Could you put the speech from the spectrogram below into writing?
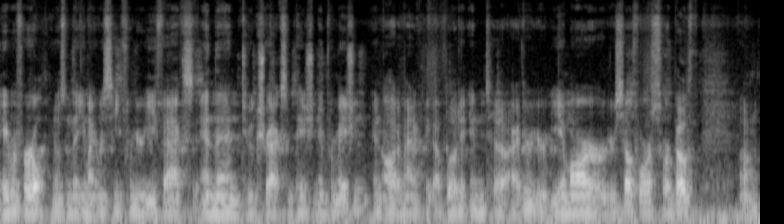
a referral, you know, something that you might receive from your eFax, and then to extract some patient information and automatically upload it into either your EMR or your Salesforce or both. Um,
